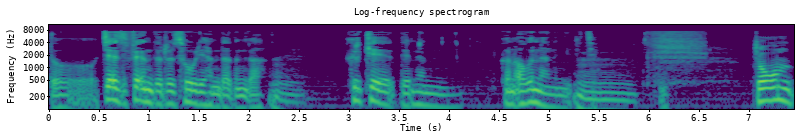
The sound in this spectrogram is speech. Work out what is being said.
또 재즈 팬들을 소홀히 한다든가 음. 그렇게 되면 그건 어긋나는 일이죠. 음. 조금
